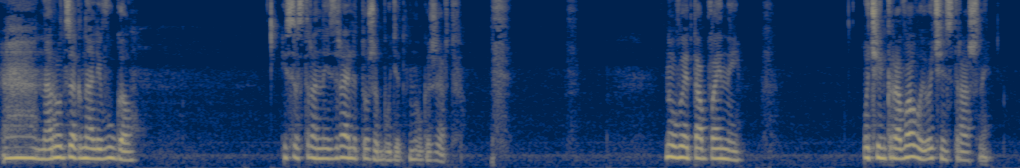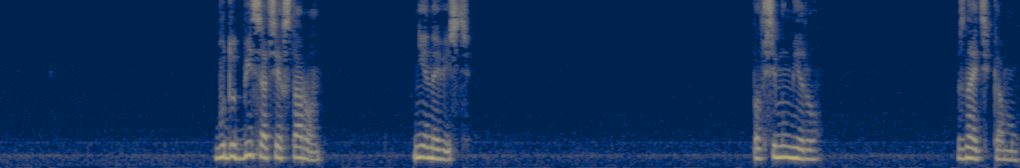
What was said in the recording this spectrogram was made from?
Народ загнали в угол. И со стороны Израиля тоже будет много жертв. Новый этап войны. Очень кровавый, очень страшный. Будут бить со всех сторон. Ненависть. По всему миру. Знаете кому?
